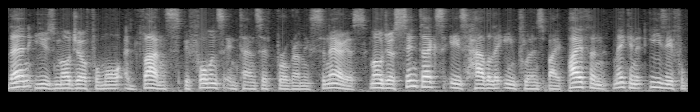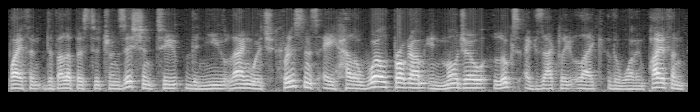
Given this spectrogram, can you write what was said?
then use Mojo for more advanced, performance-intensive programming scenarios. Mojo's syntax is heavily influenced by Python, making it easy for Python developers to transition to the new language. For instance, a Hello World program in Mojo looks exactly like the one in Python,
